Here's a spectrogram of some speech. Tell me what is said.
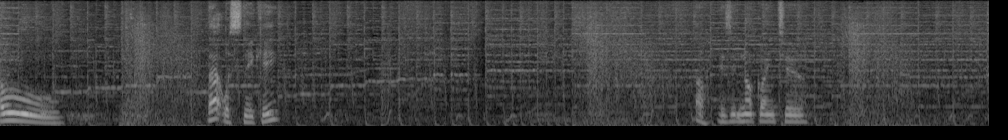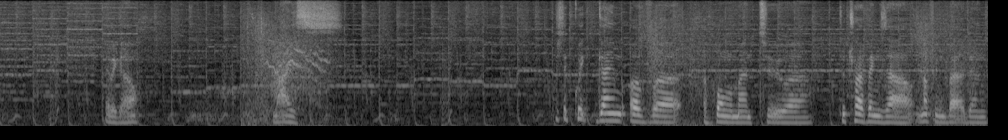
Oh. That was sneaky. Oh, is it not going to... There we go. Nice. Just a quick game of, uh, of Bomberman to uh, to try things out. Nothing better than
